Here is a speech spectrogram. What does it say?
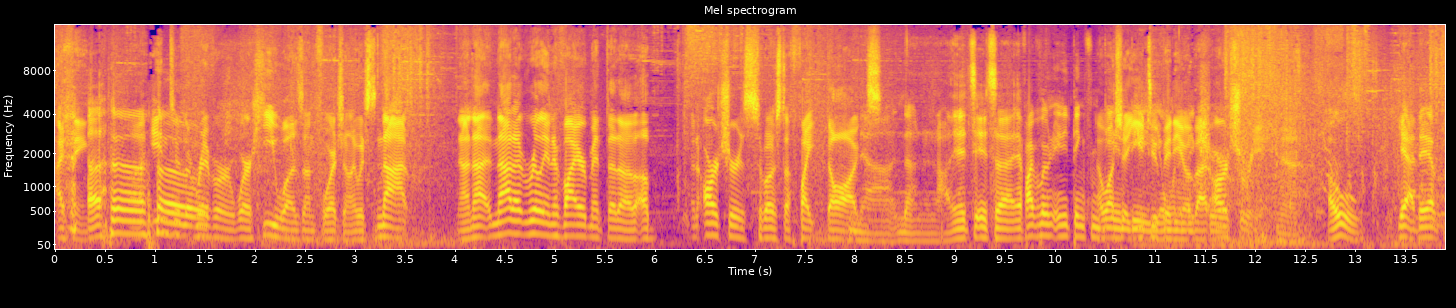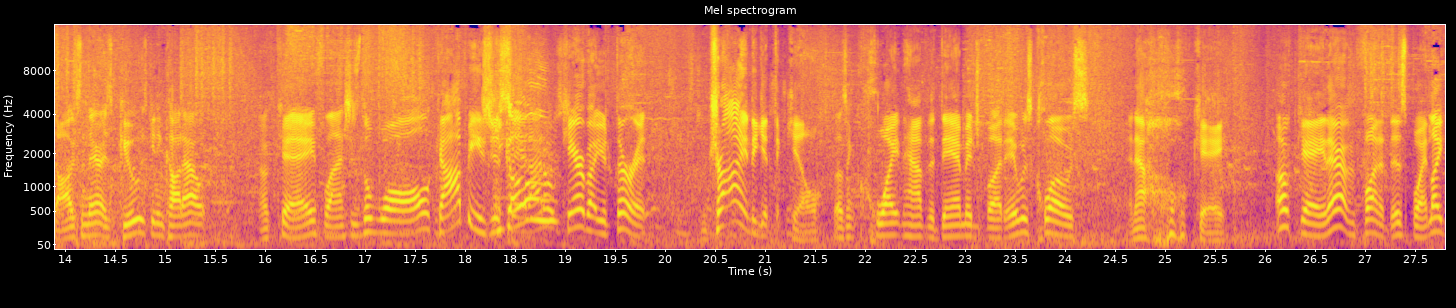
I think, uh, into the river where he was, unfortunately, which is not, no, not, not a, really an environment that a, a an archer is supposed to fight dogs. No, no, no, no. It's it's. Uh, if I've learned anything from I watched a YouTube you video about sure- archery. Yeah. Oh, yeah, they have dogs in there. As Goo is getting caught out. Okay, flashes the wall. Copies just saying, I don't care about your turret. I'm trying to get the kill. Doesn't quite have the damage, but it was close. And now, okay. Okay, they're having fun at this point. Like,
